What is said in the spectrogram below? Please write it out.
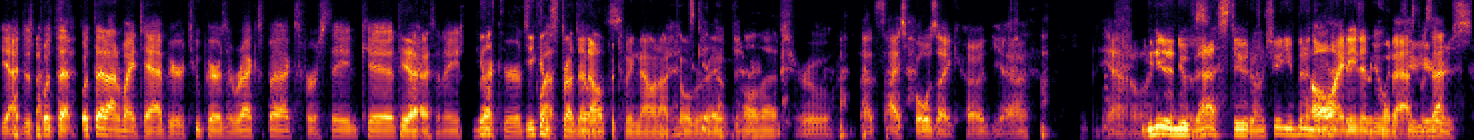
Yeah, just put that put that on my tab here. Two pairs of Rex specs, first aid kit, Yeah. vaccination You'll- records. you can spread that out between now and Yeah, October, getting right? All that. True. That's I suppose I could. Yeah. Yeah. I You need a new guess. vest, too, don't you? You've been in the Oh, I market need a for new quite vest. a few Was that- years.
